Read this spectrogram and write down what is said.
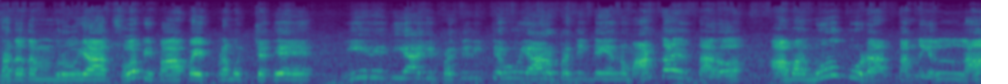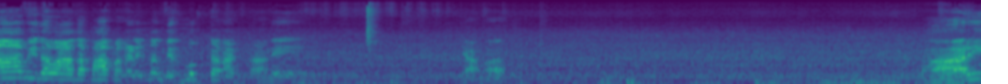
ಸತತಂ ಬ್ರೂಯಾತ್, ಸೋಪಿ ಪಾಪೈ ಪ್ರಮುಚ್ಚತೆ ಈ ರೀತಿಯಾಗಿ ಪ್ರತಿನಿತ್ಯವೂ ಯಾರು ಪ್ರತಿಜ್ಞೆಯನ್ನು ಮಾಡ್ತಾ ಇರ್ತಾರೋ ಅವನು ಕೂಡ ತನ್ನ ಎಲ್ಲಾ ವಿಧವಾದ ಪಾಪಗಳಿಂದ ನಿರ್ಮುಕ್ತನಾಗ್ತಾನೆ. ಯಾವ ಭಾರಿ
